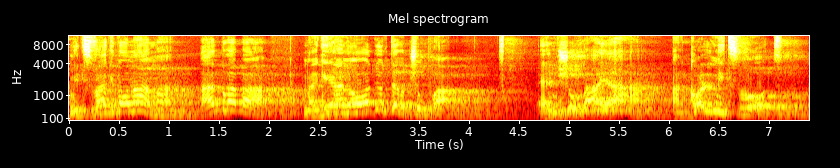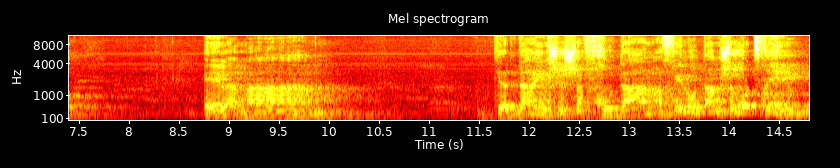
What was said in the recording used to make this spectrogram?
מצווה גדולה, מה? אדרבה, מגיע לו עוד יותר צ'ופר. אין שום בעיה, הכל מצוות. אלא מה? ידיים ששפכו דם, אפילו דם של רוצחים.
